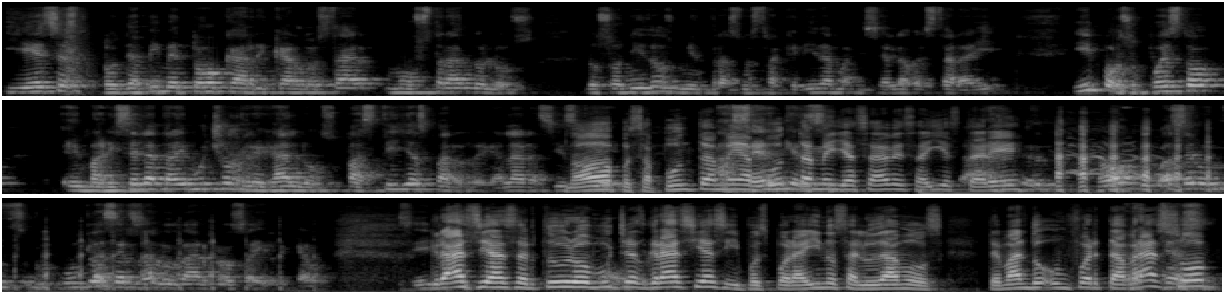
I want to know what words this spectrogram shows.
y ese es donde a mí me toca, Ricardo, estar mostrando los, los sonidos mientras nuestra querida Marisela va a estar ahí. Y por supuesto, eh, Marisela trae muchos regalos, pastillas para regalar, así es No, pues apúntame, apúntame, ya sabes, ahí estaré. No, va a ser un, placer saludarnos ahí, Ricardo. Gracias, Arturo, muchas gracias. Y pues por ahí nos saludamos. Te mando un fuerte abrazo.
